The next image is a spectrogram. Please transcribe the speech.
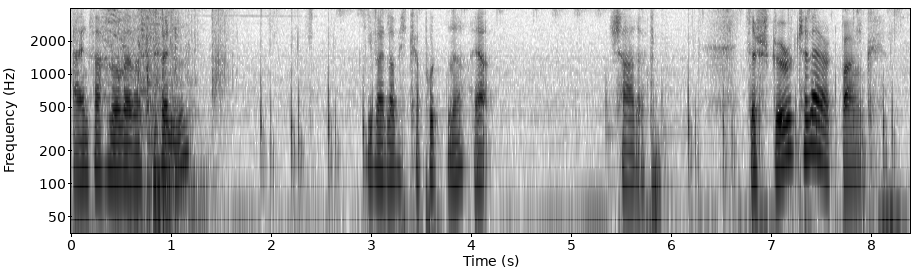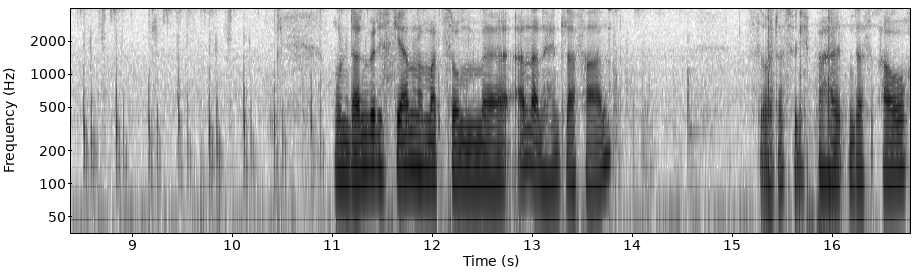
Einfach nur, weil wir es können. Die war, glaube ich, kaputt, ne? Ja. Schade. Zerstörte Werkbank. Und dann würde ich gerne nochmal zum äh, anderen Händler fahren. So, das will ich behalten, das auch.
